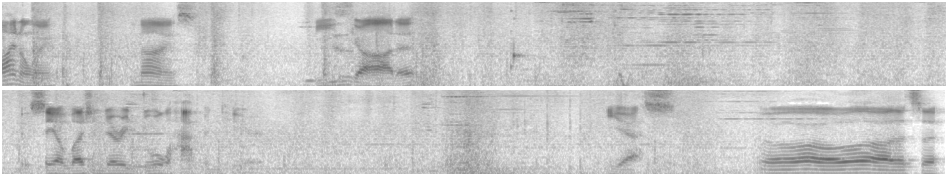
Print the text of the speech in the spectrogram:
finally. Nice. You got it. They say a legendary duel happened here. Yes. Oh, oh that's it.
